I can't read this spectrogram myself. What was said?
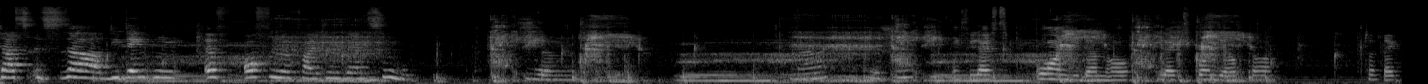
das ist da. Die denken, offene Falltüren wären zu. Stimmt. Und vielleicht spawnen die dann auch. Vielleicht spawnen die auch da direkt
